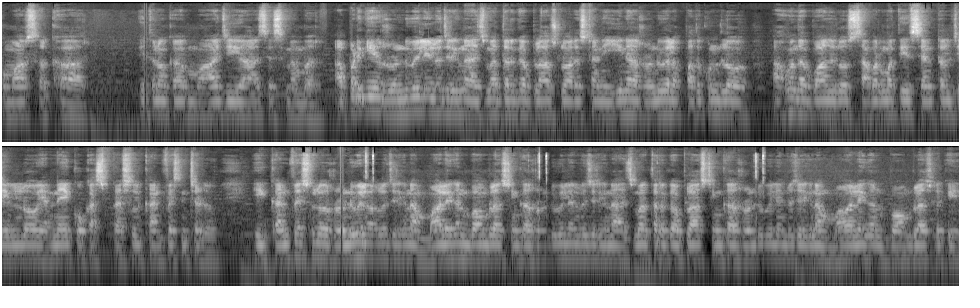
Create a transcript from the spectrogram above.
కుమార్ సర్కార్. ఇతను ఒక మాజీ ఆర్ఎస్ఎస్ మెంబర్. అప్పటికే రెండు వేల ఏడులో జరిగిన అజ్మత్ దర్గా బ్లాస్ట్లో అరెస్ట్ అయిన ఈయన రెండు వేల పదకొండులో అహ్మదాబాద్లో సబర్మతి సెంట్రల్ జైల్లో ఎన్ఐకి ఒక స్పెషల్ కన్ఫెషన్ ఇచ్చాడు. ఈ కన్ఫెషన్లో రెండు వేలలో జరిగిన మాలేగన్ బాంబ్ బ్లాస్ట్ ఇంకా రెండు వేలలో జరిగిన అజ్మత్ దర్గా బ్లాస్ట్ ఇంకా రెండు వేల జరిగిన మాలేగన్ బాంబ్ బ్లాస్ట్ లకి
